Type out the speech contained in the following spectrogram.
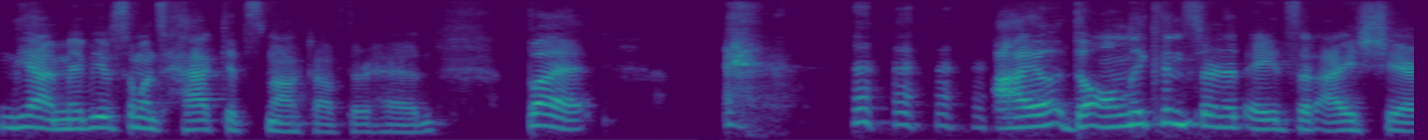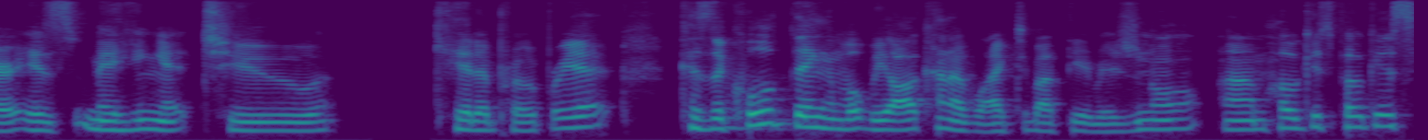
yeah, maybe if someone's hat gets knocked off their head, but I the only concern of Aid's that I share is making it too kid appropriate. Because the cool thing and what we all kind of liked about the original um, Hocus Pocus,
